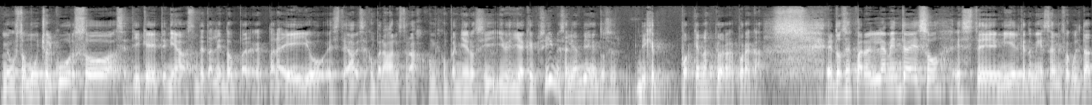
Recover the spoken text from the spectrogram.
me gustó mucho el curso, sentí que tenía bastante talento para, para ello, este, a veces comparaba los trabajos con mis compañeros y, y veía que sí, me salían bien, entonces dije, ¿por qué no explorar por acá? Entonces, paralelamente a eso, este, Miguel, que también está en mi facultad,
